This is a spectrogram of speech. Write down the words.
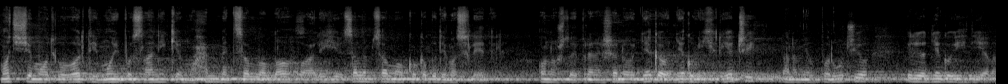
moći ćemo odgovoriti moj poslanik je Muhammed sallallahu alaihi ve sellem samo ako ga budemo slijedili. Ono što je prenešeno od njega, od njegovih riječi, da nam je poručio, ili od njegovih dijela.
